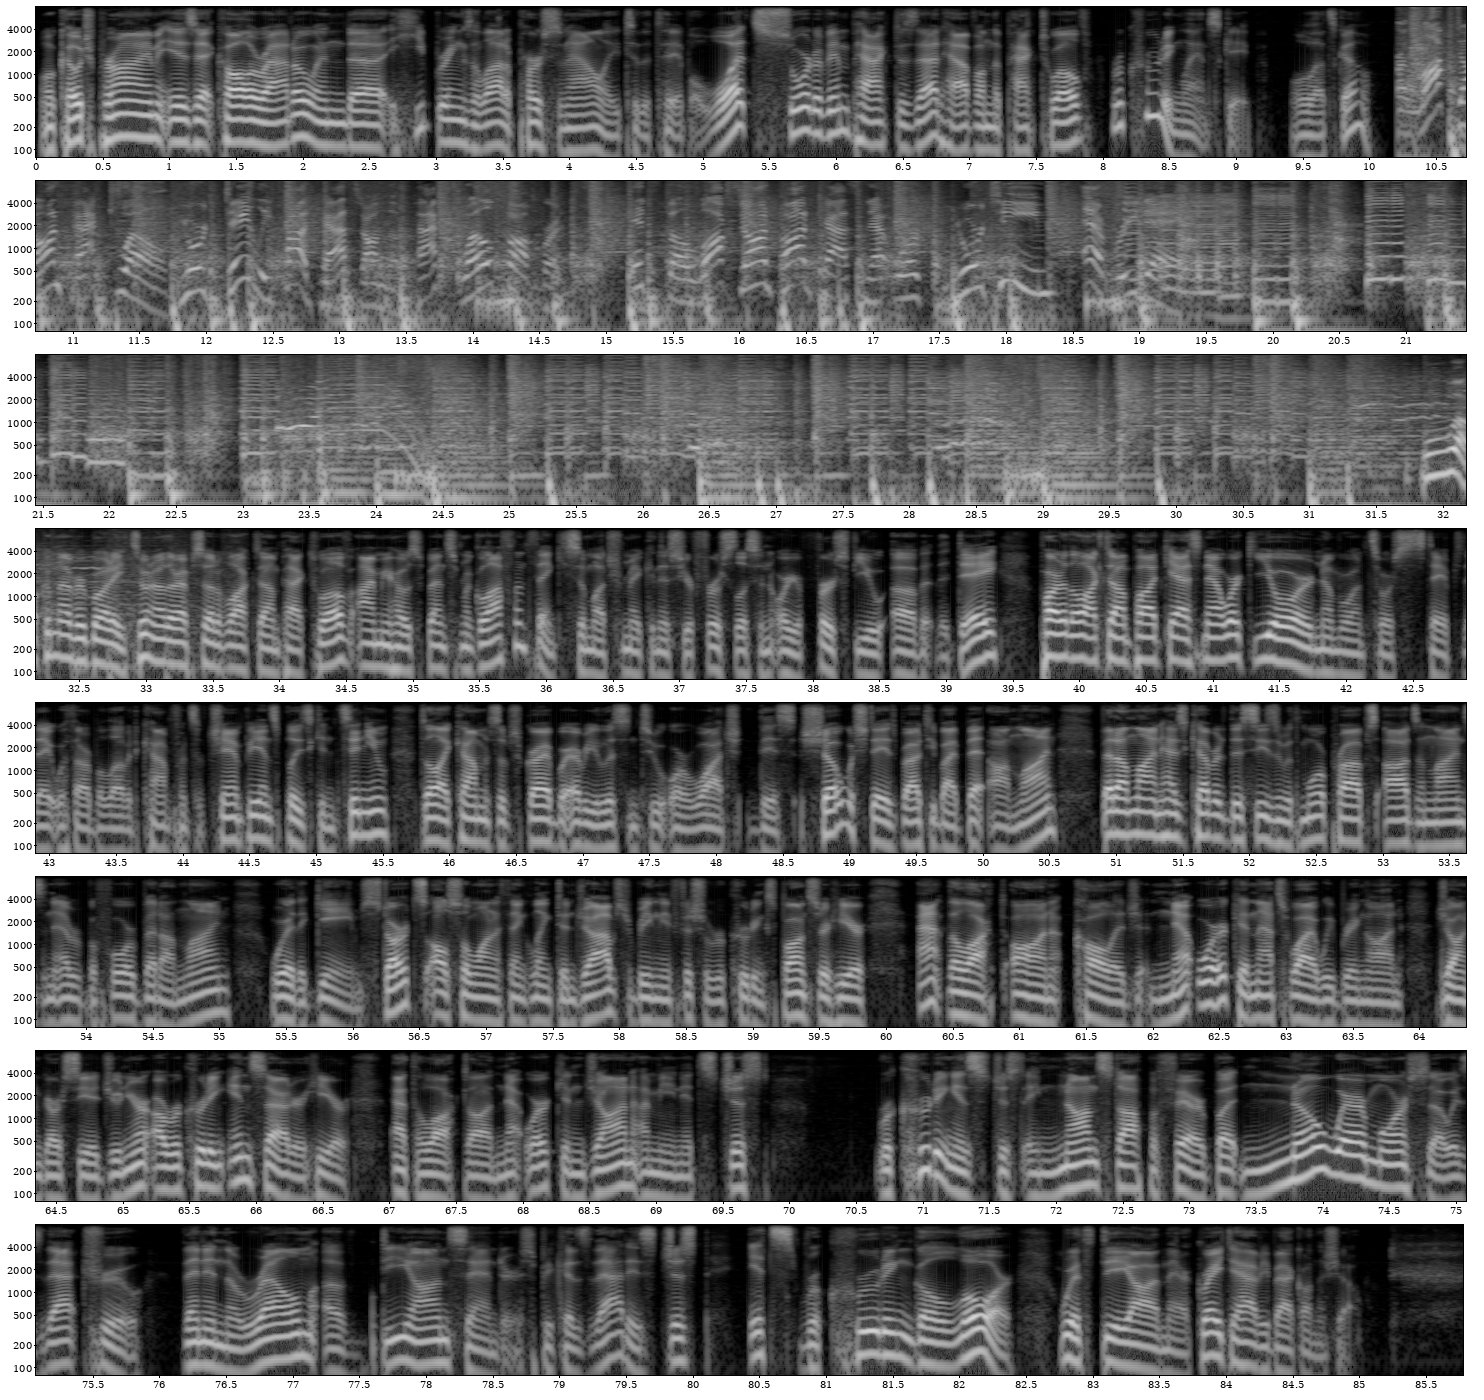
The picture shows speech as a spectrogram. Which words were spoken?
Well, Coach Prime is at Colorado, and uh, he brings a lot of personality to the table. What sort of impact does that have on the Pac 12 recruiting landscape? Well, let's go. Locked on Pac 12, your daily podcast on the Pac 12 Conference. It's the Locked On Podcast Network, your team every day. Welcome, everybody, to another episode of Lockdown On Pac 12. I'm your host, Spencer McLaughlin. Thank you so much for making this your first listen or your first view of the day. Part of the Locked On Podcast Network, your number one source to stay up to date with our beloved Conference of Champions. Please continue to like, comment, subscribe wherever you listen to or watch this show, which today is brought to you by Bet Online. Bet Online has covered this season with more props, odds, and lines than ever before. Bet Online, where the game starts. Also, want to thank LinkedIn Jobs for being the official recruiting sponsor here at the Locked On College Network, and that's why we bring on John Garcia Jr., our recruiting insider here at the Locked On Network. And John, I mean, it's just recruiting is just a nonstop affair, but nowhere more so is that true than in the realm of Deion Sanders, because that is just it's recruiting galore with Deion there. Great to have you back on the show.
